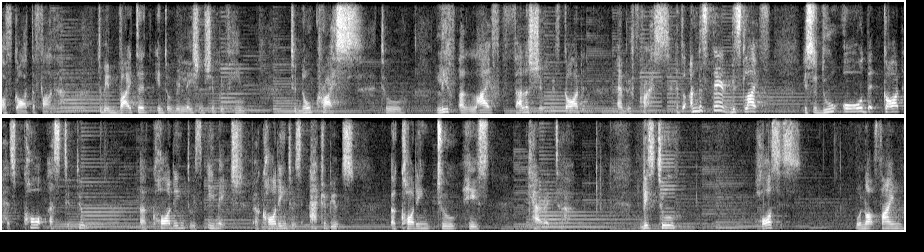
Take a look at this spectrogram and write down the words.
of God the Father, to be invited into a relationship with Him, to know Christ, to live a life fellowship with God and with Christ, and to understand this life is to do all that God has called us to do according to His image, according to His attributes, according to His character. These two horses will not find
